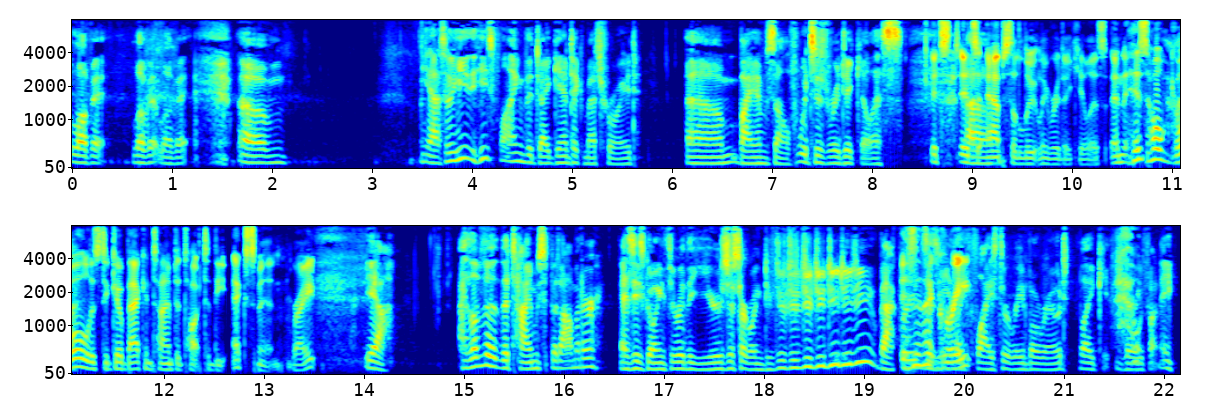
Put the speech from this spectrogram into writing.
love it, love it, love it. Um, yeah, so he he's flying the gigantic Metroid um, by himself, which is ridiculous. It's it's Um, absolutely ridiculous, and his whole goal is to go back in time to talk to the X Men, right? Yeah. I love the, the time speedometer as he's going through the years, just start going do, do, do, do, do, do, do, do, backwards Isn't that as he like, great? flies through Rainbow Road. Like very funny.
